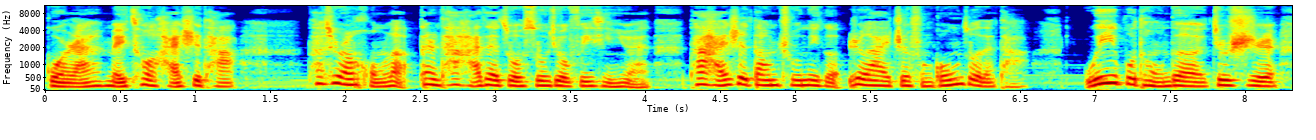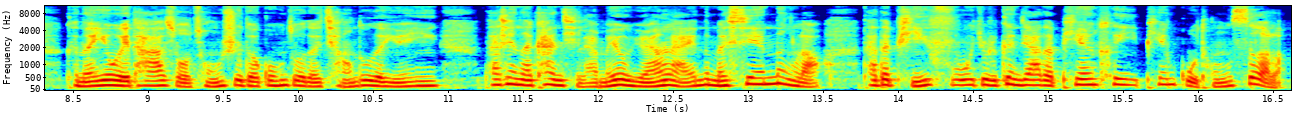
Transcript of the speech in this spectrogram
果然没错，还是他。他虽然红了，但是他还在做搜救飞行员，他还是当初那个热爱这份工作的他。唯一不同的就是，可能因为他所从事的工作的强度的原因，他现在看起来没有原来那么鲜嫩了，他的皮肤就是更加的偏黑偏古铜色了，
